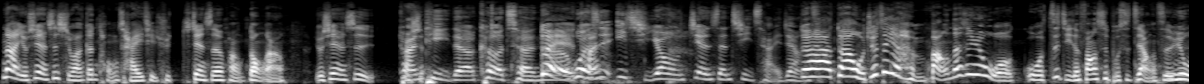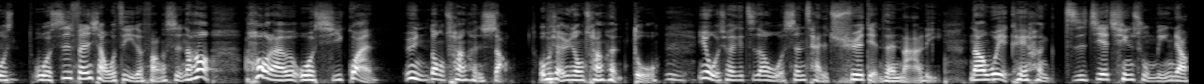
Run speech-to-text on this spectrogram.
那有些人是喜欢跟同才一起去健身房动啊，有些人是团体的课程啊，对，或者是一起用健身器材这样。对啊，对啊，我觉得这也很棒。但是因为我我自己的方式不是这样子，因为我我是分享我自己的方式。然后后来我习惯运动穿很少。我不喜欢运动穿很多，嗯，因为我需要知道我身材的缺点在哪里，然后我也可以很直接、清楚、明了，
